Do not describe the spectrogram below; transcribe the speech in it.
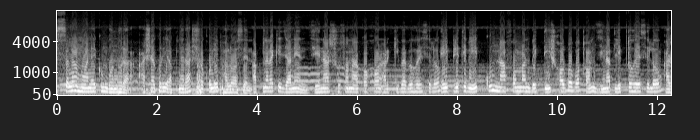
আসসালামু আলাইকুম বন্ধুরা, আশা করি আপনারা সকলে ভালো আছেন। আপনারা কি জানেন জেনার সূচনা কখন আর কীভাবে হয়েছিল? এই পৃথিবী কোন নাফরমান ব্যক্তি সর্বপ্রথম জিনাত লিপ্ত হয়েছিল? আর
